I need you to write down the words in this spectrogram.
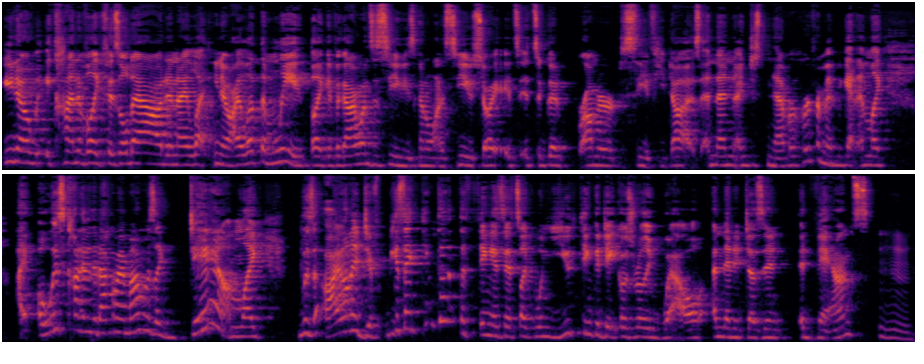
you know, it kind of like fizzled out and I let, you know, I let them leave. Like if a guy wants to see you, he's going to want to see you. So it's, it's a good barometer to see if he does. And then I just never heard from him again. And like, I always kind of in the back of my mind was like, damn, like, was I on a different, because I think that the thing is, it's like when you think a date goes really well and then it doesn't advance, Mhm.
